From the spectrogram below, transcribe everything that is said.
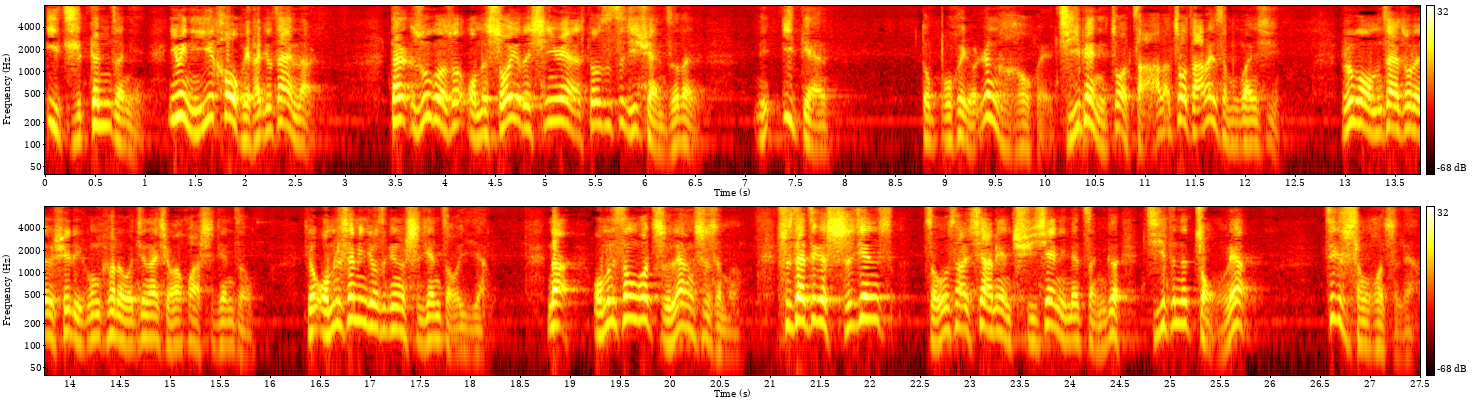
一直跟着你，因为你一后悔，他就在那儿。但是如果说我们所有的心愿都是自己选择的，你一点都不会有任何后悔。即便你做砸了，做砸了有什么关系？如果我们在座的有学理工科的，我经常喜欢画时间轴，就我们的生命就是跟时间轴一样。那我们的生活质量是什么？是在这个时间轴上下面曲线里面整个积分的总量，这个是生活质量，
